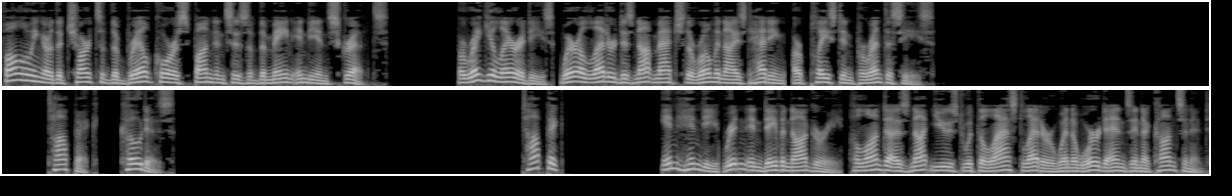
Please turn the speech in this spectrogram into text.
Following are the charts of the Braille correspondences of the main Indian scripts. Irregularities, where a letter does not match the romanized heading, are placed in parentheses. Codas. In Hindi written in Devanagari, halanta is not used with the last letter when a word ends in a consonant.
